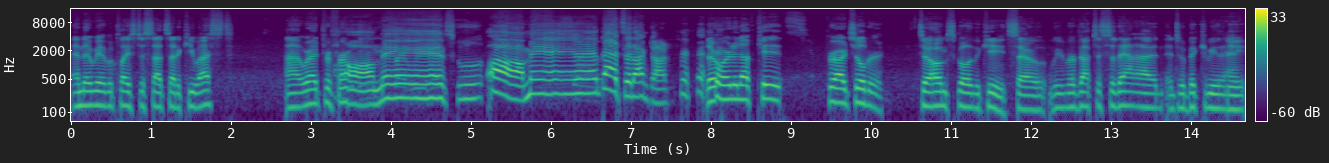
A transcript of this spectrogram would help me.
and then we have a place just outside of Key West, uh, where I'd prefer Oh man. school. Oh man. That's it. I'm done. There weren't enough kids for our children to homeschool in the Keys, so we moved up to Savannah into a big community.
